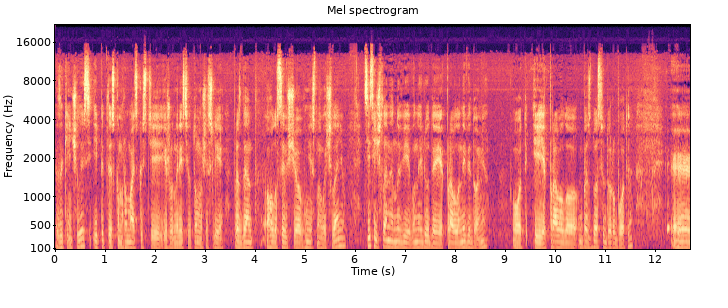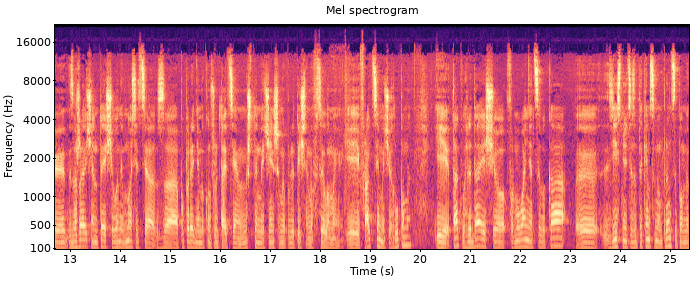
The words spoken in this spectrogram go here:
закінчились, і під тиском громадськості і журналістів, в тому числі, президент оголосив, що вніс нових членів. Всі ці члени нові, вони люди, як правило, невідомі, от і як правило, без досвіду роботи. Е, Зважаючи на те, що вони вносяться за попередніми консультаціями між тими чи іншими політичними силами і фракціями чи групами, і так виглядає, що формування ЦВК е, здійснюється за таким самим принципом,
